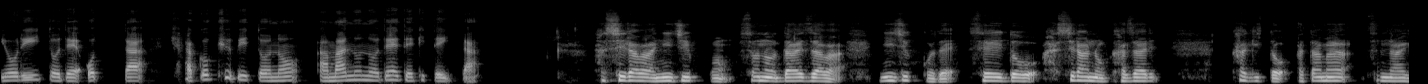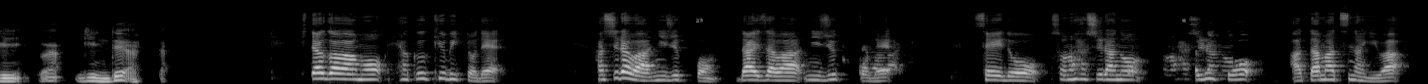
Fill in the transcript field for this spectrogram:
より糸で折った100キュビットの雨布でできていた。柱は20本、その台座は20個で、聖堂、柱の飾り、鍵と頭つなぎは銀であった。北側も100キュビットで、柱は20本、台座は20個で、聖堂、その柱の鍵と頭つなぎは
